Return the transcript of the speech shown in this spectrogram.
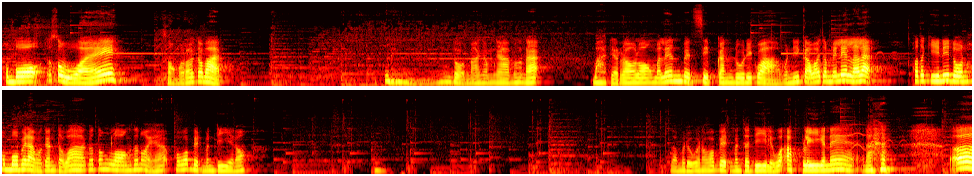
คอมโบสวย200กว่าบาทโดดมางามๆทั้งนั้นมาเดี๋ยวเราลองมาเล่นเบ็ดสิบกันดูดีกว่า วันนี้กะว่าจะไม่เล่นแล้วแหละเพราะตะกี้นี่โดนคอมโบไปหนักเหมือนกันแต่ว่าก็ต้องลองซะหน่อยฮะเพราะว่าเบ็ดมันดีเนาะเรามาดูกันนะว่าเบ็ดมันจะดีหรือว่าอับปรีกันแน่นะ เออ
